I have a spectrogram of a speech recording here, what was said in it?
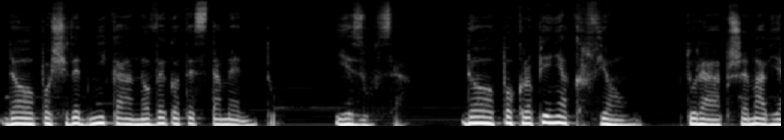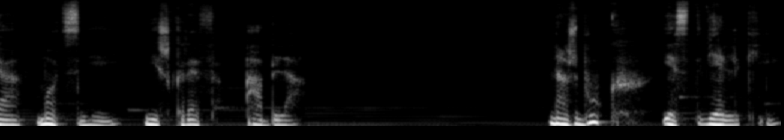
do pośrednika Nowego Testamentu, Jezusa, do pokropienia krwią, która przemawia mocniej niż krew Abla. Nasz Bóg jest wielki,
